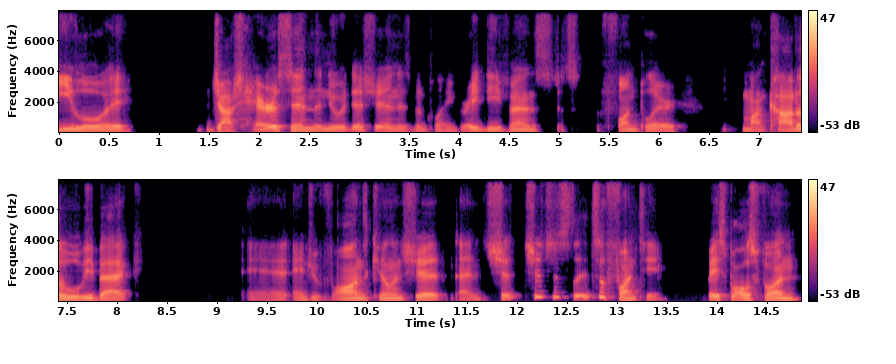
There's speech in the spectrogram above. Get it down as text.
Eloy, Josh Harrison, the new addition, has been playing great defense, just fun player. Moncada will be back. And Andrew Vaughn's killing shit. And shit, shit just it's a fun team. Baseball is fun.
